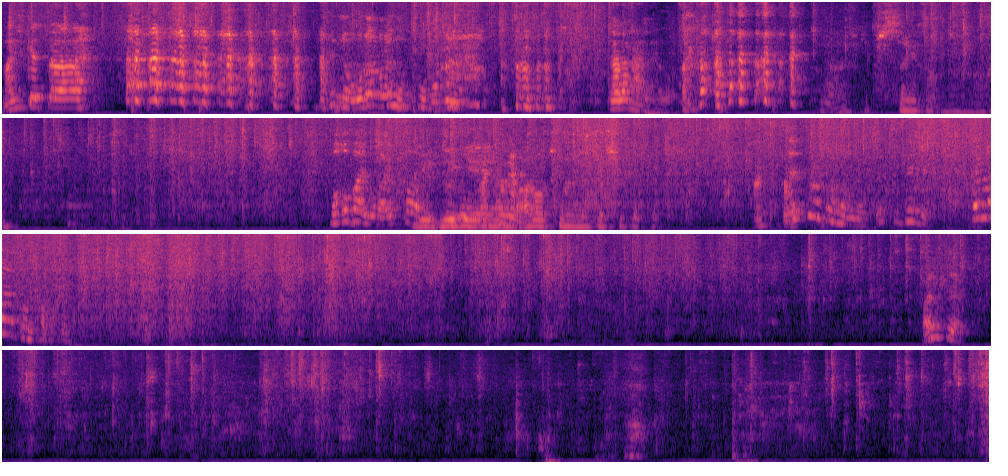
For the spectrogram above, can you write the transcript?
맛있겠다. 그냥 오라 그래놓고. 자랑하려고. 아 이렇게 비싸게 사오는 먹어봐 이거 맛있어. 거 이거 네 개에 한 맛있네. 만 오천 원에 사시겠다 맛있어. 세트로 사 먹어. 세트 세 개. 할머니 다먹어. 맛있어.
